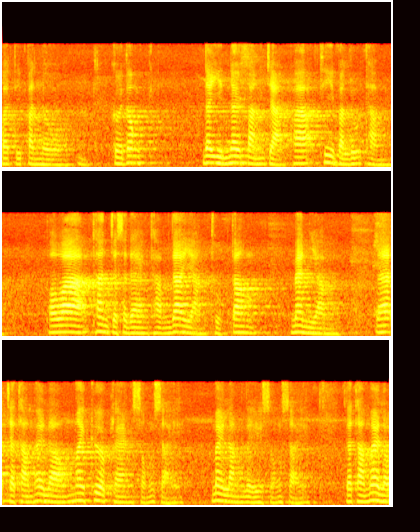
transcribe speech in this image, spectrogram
ปฏิปันโนคือต้องได้ยินได้ฟังจากพระที่บรรลุธรรม เพราะว่าท่านจะแสดงธรรมได้อย่างถูกต้องแม่นยำและจะทำให้เราไม่เครือบแคลงสงสัย ไม่ลังเลสงสัย จะทำให้เรา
